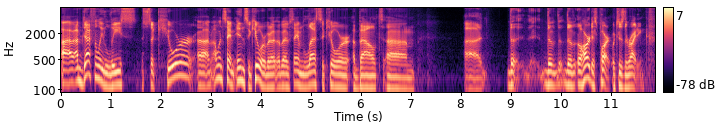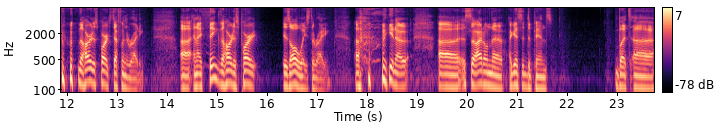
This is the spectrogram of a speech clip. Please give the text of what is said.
Uh, I'm definitely least secure. Uh, I wouldn't say I'm insecure, but I, I'd say I'm less secure about um, uh, the, the, the the hardest part, which is the writing. the hardest part is definitely the writing, uh, and I think the hardest part is always the writing. you know, uh, so I don't know. I guess it depends. But uh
